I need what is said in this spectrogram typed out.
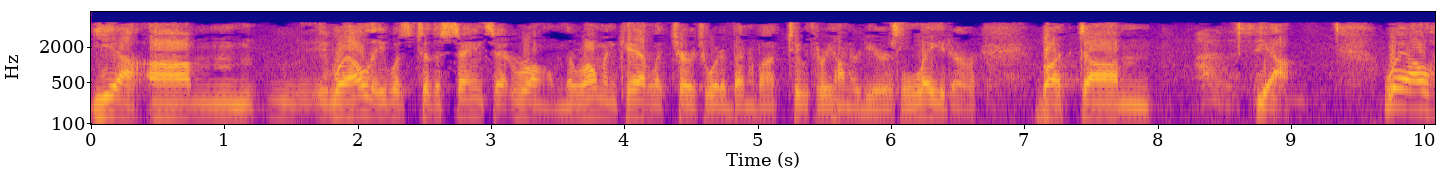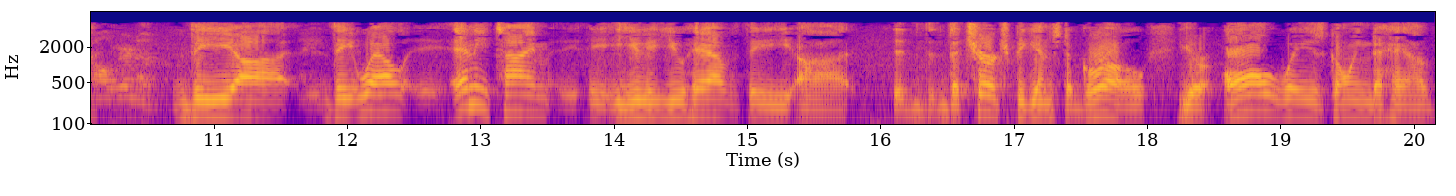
Yeah, um, well, it was to the saints at Rome. The Roman Catholic Church would have been about two, three hundred years later. But, um, Out of the same yeah. Well, the, uh, the, well, anytime you, you have the, uh, the church begins to grow, you're always going to have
